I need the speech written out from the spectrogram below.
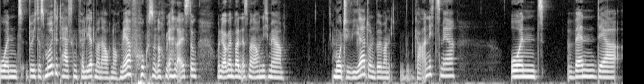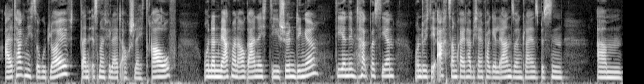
Und durch das Multitasking verliert man auch noch mehr Fokus und noch mehr Leistung. Und irgendwann ist man auch nicht mehr motiviert und will man gar nichts mehr. Und wenn der Alltag nicht so gut läuft, dann ist man vielleicht auch schlecht drauf und dann merkt man auch gar nicht die schönen Dinge, die in dem Tag passieren. Und durch die Achtsamkeit habe ich einfach gelernt, so ein kleines bisschen ähm,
